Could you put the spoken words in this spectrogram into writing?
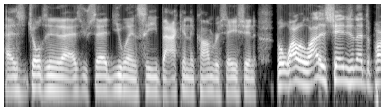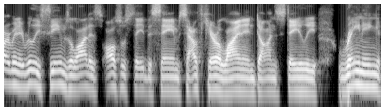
has jolted into that, as you said, UNC back in the conversation. But while a lot has changed in that department, it really seems a lot has also stayed the same. South Carolina and Dawn Staley reigning,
